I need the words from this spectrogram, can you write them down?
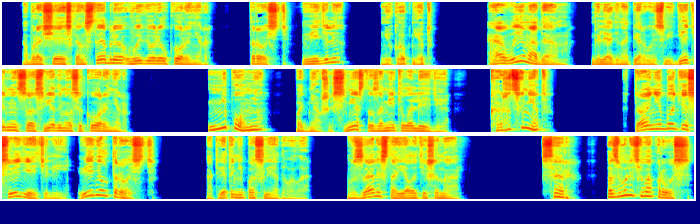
— обращаясь к констеблю, выговорил коронер. «Трость видели?» «Никак нет». «А вы, мадам?» — глядя на первую свидетельницу, осведомился коронер. «Не помню», Поднявшись с места, заметила леди. «Кажется, нет». «Кто-нибудь из свидетелей видел трость?» Ответа не последовало. В зале стояла тишина. «Сэр, позволите вопрос?»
